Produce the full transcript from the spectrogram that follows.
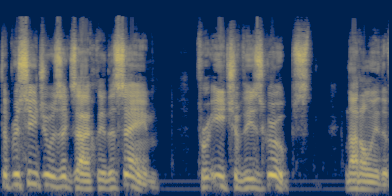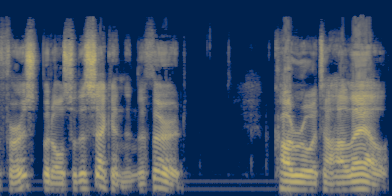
The procedure was exactly the same for each of these groups, not only the first, but also the second and the third. Karu Hallel.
